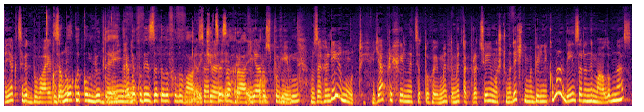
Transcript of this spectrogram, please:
Як це відбувається? За Ну, покликом людей ні-ні-ні. треба кудись зателефонувати, чи це за графіком? Я розповім. Мгм. Взагалі, ну я прихильниця того, і ми, ми так працюємо, що медичні мобільні команди їх зараз немало в нас.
